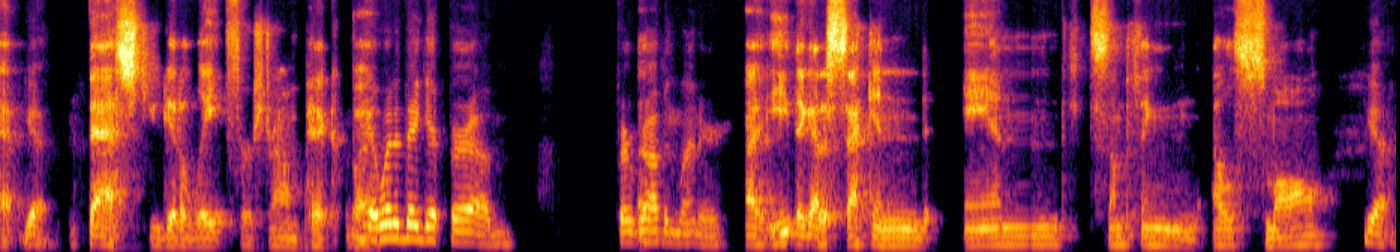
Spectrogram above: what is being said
At yeah. best, you get a late first round pick. But yeah, what did they get for um for uh, Robin Lehner? Uh, he they got a second and something else small. Yeah.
